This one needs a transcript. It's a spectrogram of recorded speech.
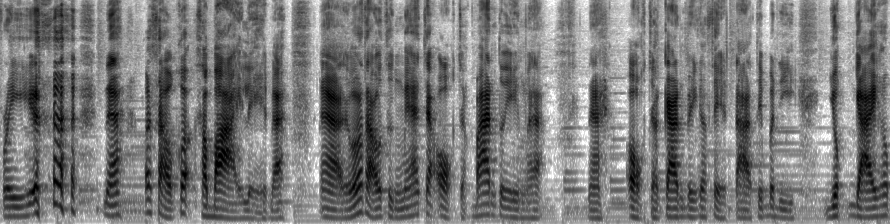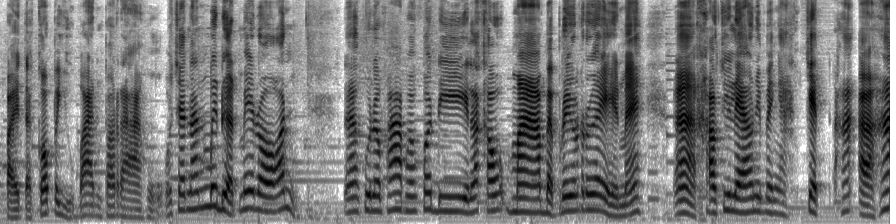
ฟรีนะพระเสาร์ก็สบายเลยเห็นไหมอ่าแต่ว่าเสาร์ถึงแม้จะออกจากบ้านตัวเองแล้วนะออกจากการเป็นเกษตรตาธิบดียกย้ายเข้าไป แต่ก็ไปอยู่บ้านพระราหู เพราะฉะนั้นไม่เดือดไม่ร้อนนะคุณภาพเขาก็ดีแล้วเขามาแบบเรื่อยๆ เห็นไหมอ่าคราวที่แล้วนี่เป็นไงเจ็ดห้าอ่าห้า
